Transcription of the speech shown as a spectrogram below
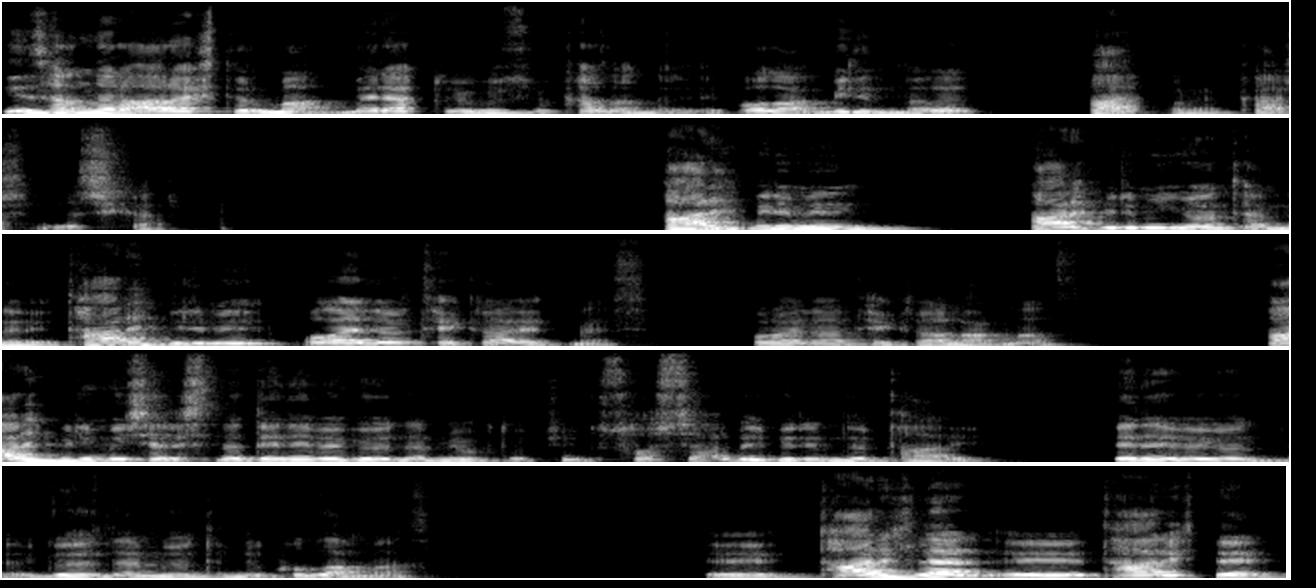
İnsanları araştırma, merak duygusu kazandıracak olan bilim dalı tarih olarak karşımıza çıkar. Tarih biliminin tarih bilimin yöntemleri. Tarih bilimi olayları tekrar etmez. Olaylar tekrarlanmaz. Tarih bilimi içerisinde deney ve gözlem yoktur. Çünkü sosyal bir bilimdir tarih. Deney ve gözlem yöntemini kullanmaz. Ee, tarihler e, tarihte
